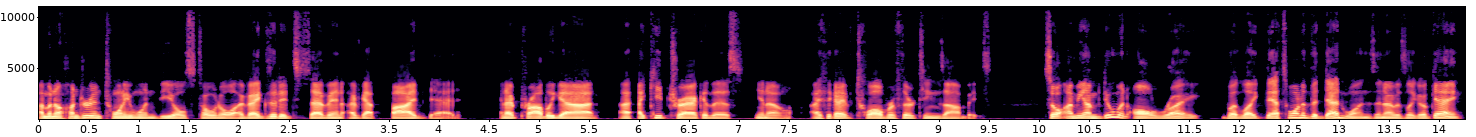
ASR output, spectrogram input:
I'm in 121 deals total. I've exited seven. I've got five dead. And I probably got I, I keep track of this. You know, I think I have 12 or 13 zombies. So, I mean, I'm doing all right, but like that's one of the dead ones. And I was like, okay,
